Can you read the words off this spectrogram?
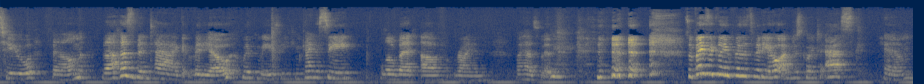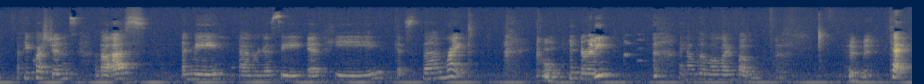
to film the husband tag video with me so you can kind of see a little bit of Ryan, my husband. so basically for this video I'm just going to ask him a few questions about us and me, and we're gonna see if he gets them right. Cool. You ready? I have them on my phone. Hit me. Okay.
